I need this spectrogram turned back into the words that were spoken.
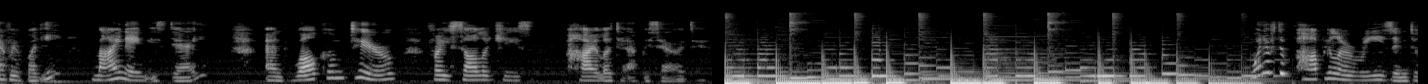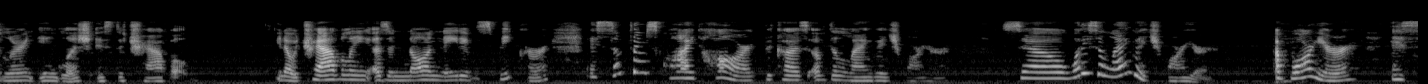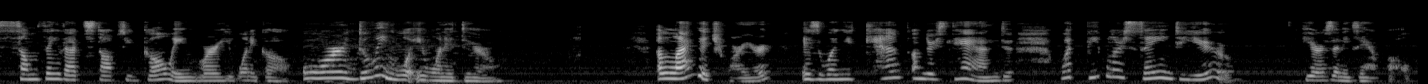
everybody. My name is Day, and welcome to Phraseology's pilot episode. One of the popular reasons to learn English is to travel. You know, traveling as a non native speaker is sometimes quite hard because of the language barrier. So, what is a language barrier? A barrier is something that stops you going where you want to go or doing what you want to do. A language barrier is when you can't understand what people are saying to you. Here's an example.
